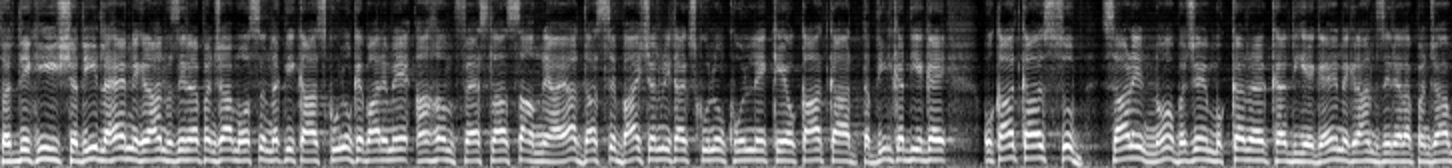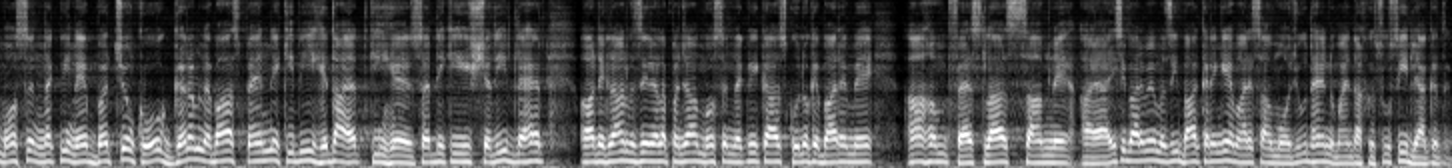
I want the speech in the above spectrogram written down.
सर्दी की शदीद लहर, निगरान वज़ीर पंजाब मौसम नकवी का स्कूलों के बारे में अहम फैसला सामने आया। 10 से 22 जनवरी तक स्कूलों खोलने के औकात का तब्दील कर दिए गए। औकात का सुबह साढ़े नौ बजे मुकर कर दिए गए। निगरान वजी अला पंजाब मोहसिन नकवी ने बच्चों को गर्म लिबास पहनने की भी हिदायत की है। सर्दी की शदीद लहर और निगरान वजी अला पंजाब मोहसिन नकवी का स्कूलों के बारे में अहम फैसला सामने आया। इसी बारे में मजीद बात करेंगे। हमारे साथ मौजूद हैं नुमाइंदा खसूसी लियाकत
